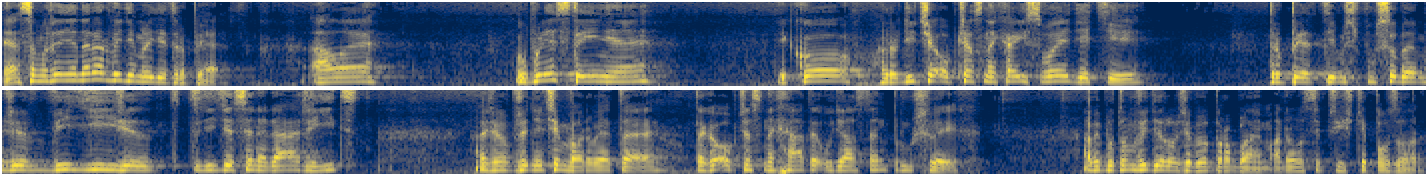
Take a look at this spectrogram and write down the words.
Já samozřejmě nerad vidím lidi trpět, ale úplně stejně jako rodiče občas nechají svoje děti trpět tím způsobem, že vidí, že to dítě se nedá říct a že ho před něčím varujete, tak ho občas necháte udělat ten průšvih, aby potom vidělo, že byl problém a dalo si příště pozor.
